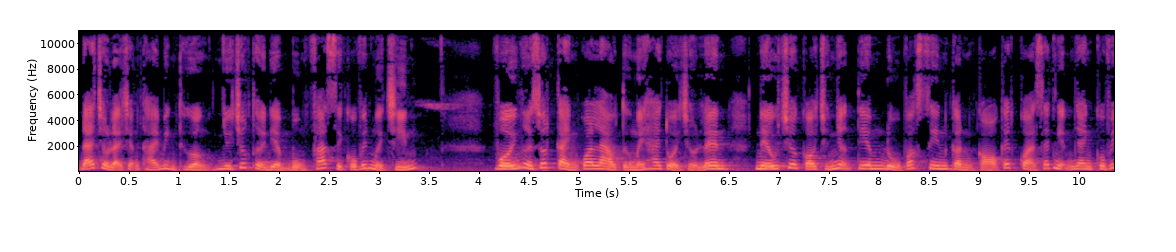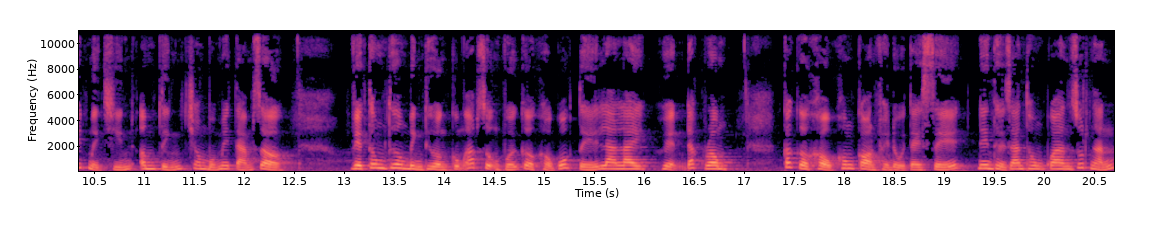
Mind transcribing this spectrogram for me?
đã trở lại trạng thái bình thường như trước thời điểm bùng phát dịch COVID-19. Với người xuất cảnh qua Lào từ 12 tuổi trở lên, nếu chưa có chứng nhận tiêm đủ vaccine cần có kết quả xét nghiệm nhanh COVID-19 âm tính trong 48 giờ. Việc thông thương bình thường cũng áp dụng với cửa khẩu quốc tế La Lai, huyện Đắk Rông. Các cửa khẩu không còn phải đổi tài xế nên thời gian thông quan rút ngắn,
